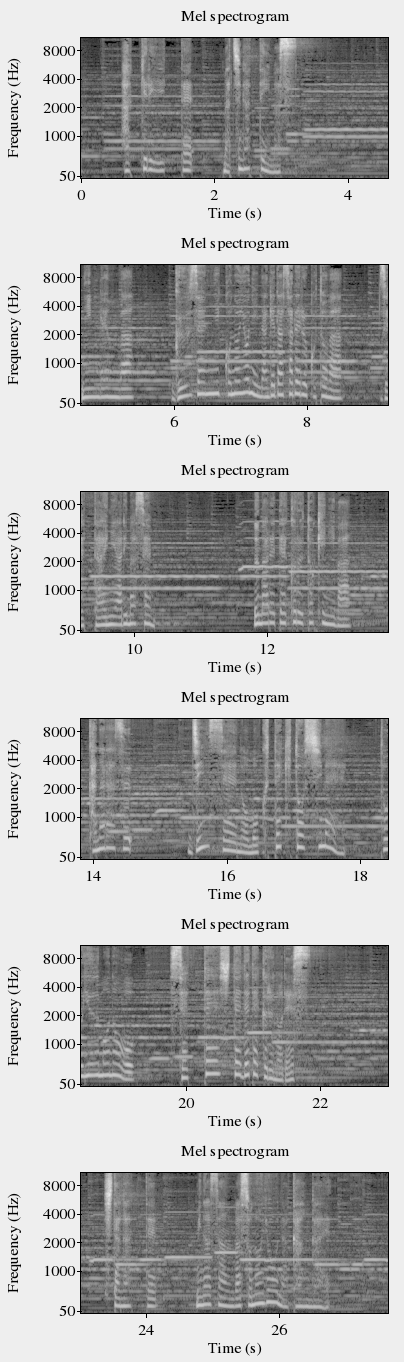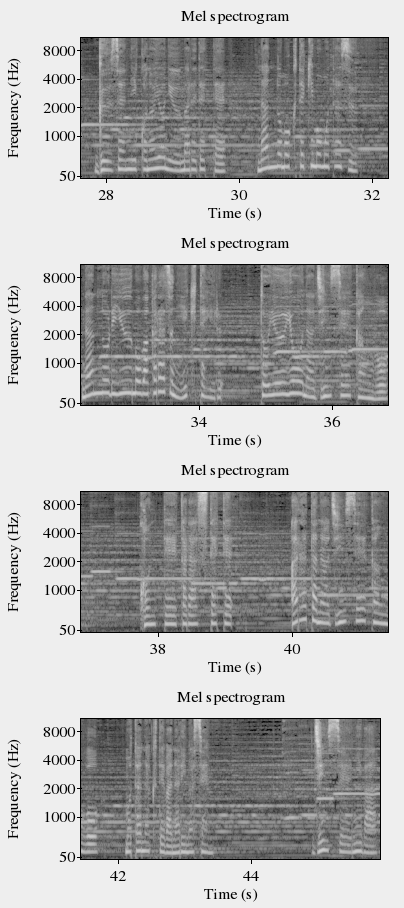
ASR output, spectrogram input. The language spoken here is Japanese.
はっきり言って間違っています。人間は偶然にこの世に投げ出されることは絶対にありません。生まれてくる時には必ず人生の目的と使命というものを設定して出てくるのです。したがって皆さんはそのような考え。偶然にこの世に生まれ出て何の目的も持たず何の理由も分からずに生きているというような人生観を根底から捨てて新たな人生観を持たなくてはなりません。人生には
